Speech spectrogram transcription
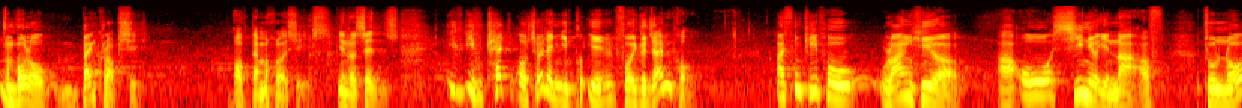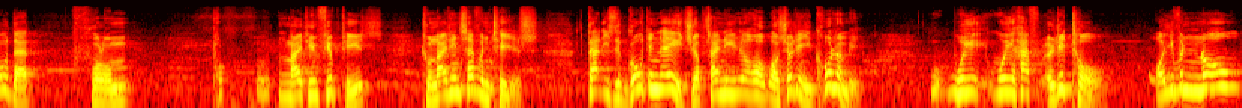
moral bankruptcy of democracies, in a sense. If you take Australia, for example, I think people around here are all senior enough to know that from 1950s to 1970s, that is the golden age of Chinese of Australian economy. We, we have little or even no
